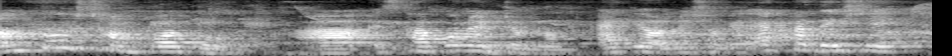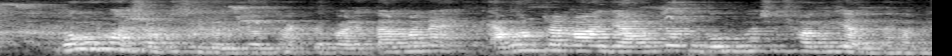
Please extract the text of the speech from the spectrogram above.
আন্তঃসম্পর্ক স্থাপনের জন্য একে অন্যের সঙ্গে। একটা দেশে বহু ভাষাভাষী লোকজন থাকতে পারে। তার মানে এমনটা নয় যে আমাকে বহু ভাষা সবই জানতে হবে।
